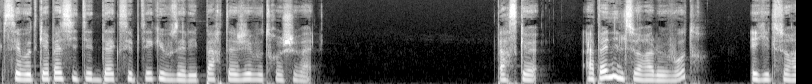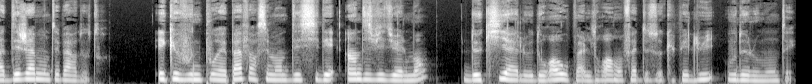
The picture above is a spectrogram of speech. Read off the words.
c'est votre capacité d'accepter que vous allez partager votre cheval. Parce que, à peine il sera le vôtre, et qu'il sera déjà monté par d'autres. Et que vous ne pourrez pas forcément décider individuellement de qui a le droit ou pas le droit en fait de s'occuper de lui ou de le monter.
